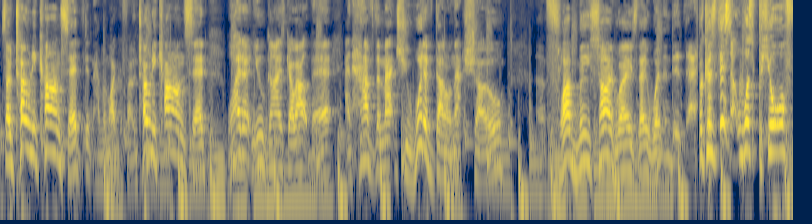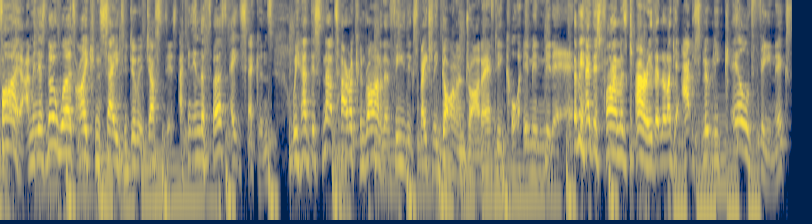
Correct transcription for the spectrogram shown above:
So Tony Khan said, didn't have a microphone, Tony Khan said, why don't you guys go out there and have the match you would have done on that show? Uh, flub me sideways, they went and did that. Because this was pure fire. I mean, there's no words I can say to do it justice. I mean, in the first eight seconds, we had this nuts hurricanrana that Fenix basically got on Andrade after he caught him in midair. Then we had this fireman's carry that looked like it absolutely killed Fenix.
